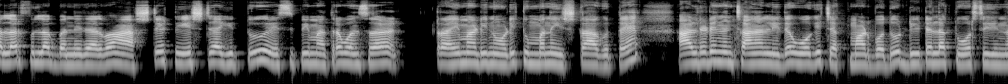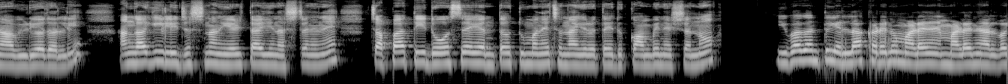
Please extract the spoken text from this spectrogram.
ಕಲರ್ಫುಲ್ಲಾಗಿ ಬಂದಿದೆ ಅಲ್ವಾ? ಅಷ್ಟೇ ಟೇಸ್ಟಿಯಾಗಿತ್ತು ರೆಸಿಪಿ ಮಾತ್ರ ಒಂದ್ಸಲ ಟ್ರೈ ಮಾಡಿ ನೋಡಿ ತುಂಬಾ ಇಷ್ಟ ಆಗುತ್ತೆ. ಆಲ್ರೆಡಿ ನನ್ನ ಚಾನಲ್ ಇದೆ, ಹೋಗಿ ಚೆಕ್ ಮಾಡ್ಬೋದು. ಡೀಟೇಲಾಗಿ ತೋರಿಸಿದ್ದೀನಿ ಆ ವಿಡಿಯೋದಲ್ಲಿ ಹಂಗಾಗಿ ಇಲ್ಲಿ ಜಸ್ಟ್ ನಾನು ಹೇಳ್ತಾ ಇದ್ದೀನಿ ಅಷ್ಟೇ ಚಪಾತಿ, ದೋಸೆ ಅಂತ ತುಂಬಾ ಚೆನ್ನಾಗಿರುತ್ತೆ ಇದು ಕಾಂಬಿನೇಷನ್ನು ಇವಾಗಂತೂ ಎಲ್ಲ ಕಡೆನೂ ಮಳೆ ಮಳೆನೇ ಅಲ್ವಾ?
